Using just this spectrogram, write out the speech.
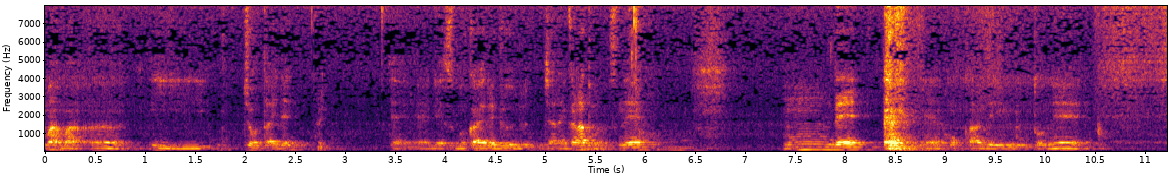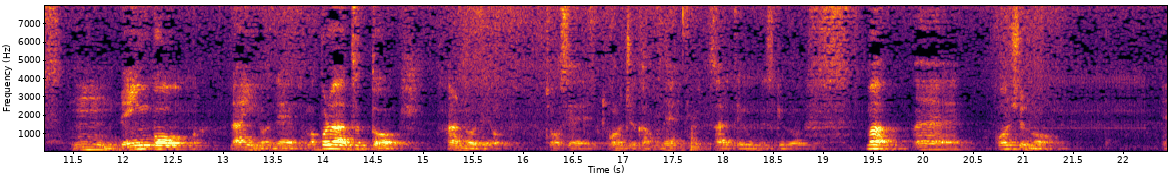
まあまあ、うん、いい状態で、はい、えー、レース迎えれるんじゃないかなと思いますね。うんで、え ー、他で言うとねうんレインボーラインはね、まあ、これはずっと販路で調整この中間もね、はい、されてるんですけどまあ、えー、今週の、え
